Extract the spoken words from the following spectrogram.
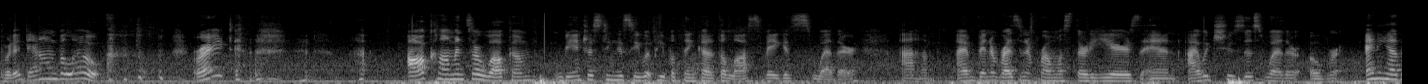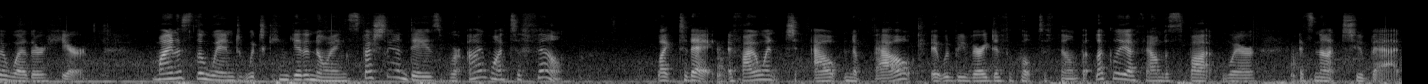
put it down below, right? all comments are welcome. It'd be interesting to see what people think of the Las Vegas weather. Um, I've been a resident for almost 30 years and I would choose this weather over any other weather here. Minus the wind, which can get annoying, especially on days where I want to film. Like today, if I went out and about, it would be very difficult to film, but luckily I found a spot where it's not too bad.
